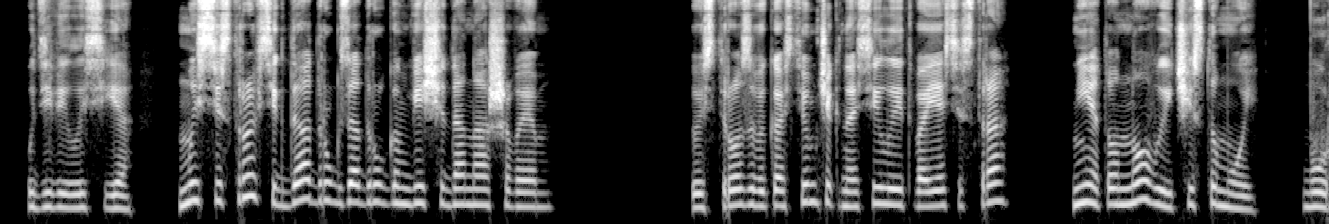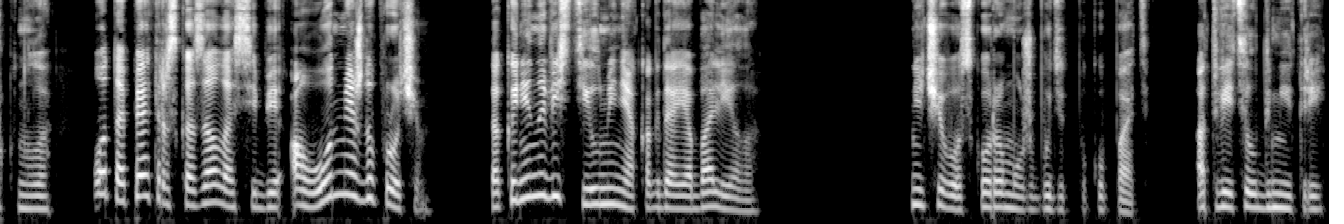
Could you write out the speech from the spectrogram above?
– удивилась я. «Мы с сестрой всегда друг за другом вещи донашиваем». «То есть розовый костюмчик носила и твоя сестра?» «Нет, он новый и чисто мой», – буркнула. Вот опять рассказала о себе, а он, между прочим, так и не навестил меня, когда я болела. «Ничего, скоро муж будет покупать», – ответил Дмитрий.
